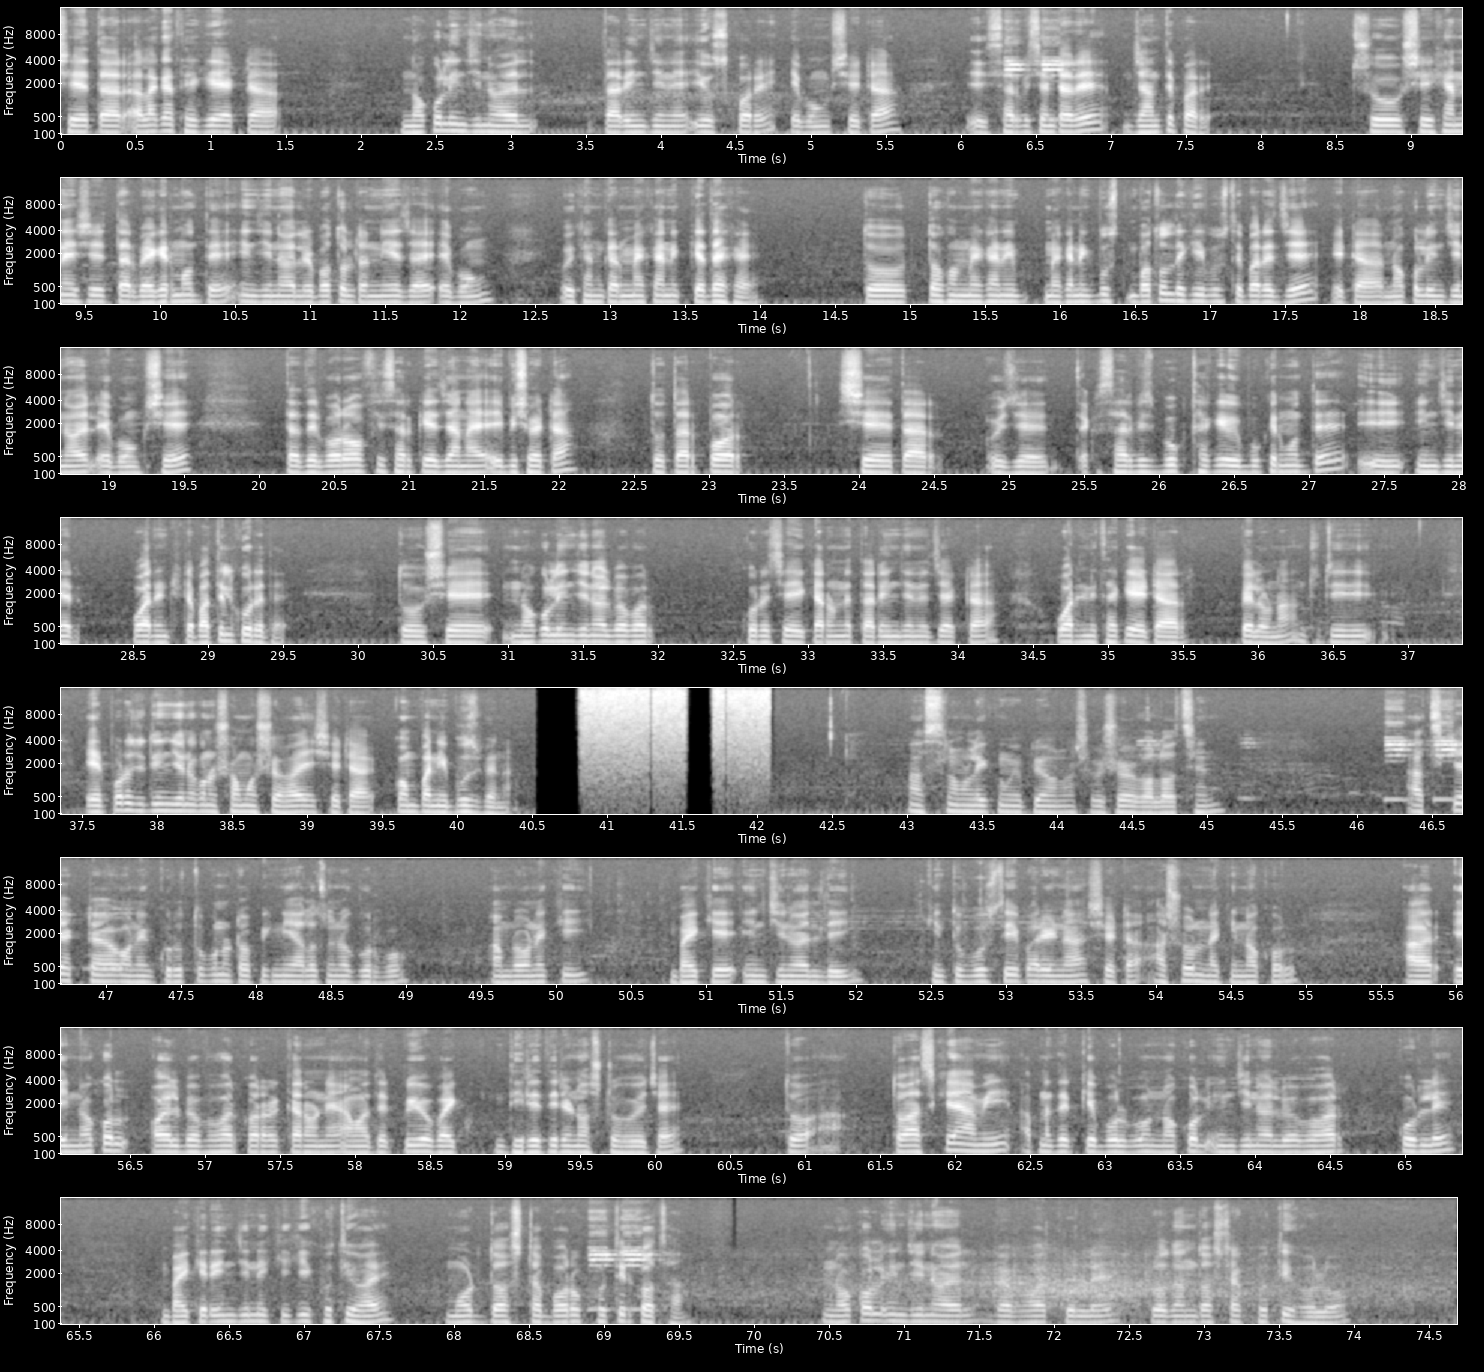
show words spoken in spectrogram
সে তার এলাকা থেকে একটা নকল ইঞ্জিন অয়েল তার ইঞ্জিনে ইউজ করে এবং সেটা এই সার্ভিস সেন্টারে জানতে পারে। সো সেখানে সে তার ব্যাগের মধ্যে ইঞ্জিন অয়েলের বোতলটা নিয়ে যায় এবং ওইখানকার মেকানিককে দেখায়। তো তখন মেকানিক মেকানিক বোতল দেখেই বুঝতে পারে যে এটা নকল ইঞ্জিন অয়েল এবং সে তাদের বড় অফিসারকে জানায় এই বিষয়টা। তো তারপর সে তার ওই যে একটা সার্ভিস বুক থাকে ওই বুকের মধ্যে এই ইঞ্জিনের ওয়ারেন্টিটা বাতিল করে দেয়। তো সে নকল ইঞ্জিন অয়েল ব্যবহার করেছে, এই কারণে তার ইঞ্জিনের যে একটা ওয়ারেন্টি থাকে, এটা আর পেল না। যদি এরপরে যদি ইঞ্জিনে কোনো সমস্যা হয়, সেটা কোম্পানি বুঝবে না। আসসালামু আলাইকুম ইব্রিয়ান আশা করি সবাই ভালো আছেন। আজকে একটা অনেক গুরুত্বপূর্ণ টপিক নিয়ে আলোচনা করব। আমরা অনেকেই বাইকে ইঞ্জিন অয়েল দিই, কিন্তু বুঝতেই পারি না সেটা আসল নাকি নকল। আর এই নকল অয়েল ব্যবহার করার কারণে আমাদের প্রিয় বাইক ধীরে ধীরে নষ্ট হয়ে যায়। তো তো আজকে আমি আপনাদেরকে বলব নকল ইঞ্জিন অয়েল ব্যবহার করলে বাইকের ইঞ্জিনে কী কী ক্ষতি হয়? মোট দশটা বড় ক্ষতির কথা। নকল ইঞ্জিন অয়েল ব্যবহার করলে প্রধান দশটা ক্ষতি হলো,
